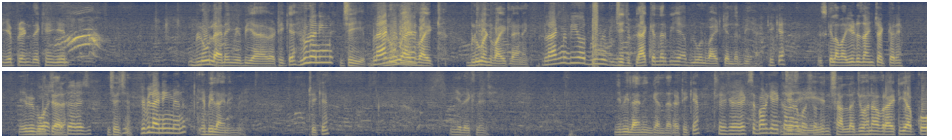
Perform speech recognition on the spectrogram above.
ये प्रिंट देखें ये ब्लू लाइनिंग में भी आया हुआ है ठीक है? ब्लू लाइनिंग में? जी में blue and white blue and white lining black में भी और ब्लू में भी जी जी ब्लैक के अंदर भी है ब्लू एंड वाइट के अंदर भी है ठीक है? इसके अलावा ये डिज़ाइन चेक करें ये भी बहुत प्यारा है। प्यारा है जी। जी जी। ये भी लाइनिंग में है ना? ये भी लाइनिंग में ठीक है? ये देख लें जी। ये भी लाइनिंग के अंदर है ठीक है? ठीक है एक से बढ़ के एक कलर है जी जी इंशाल्लाह जो है ना वैरायटी आपको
